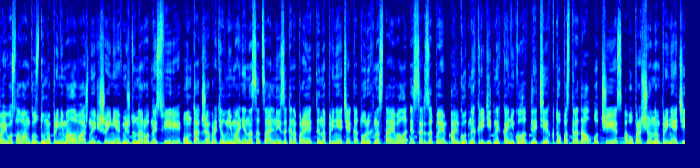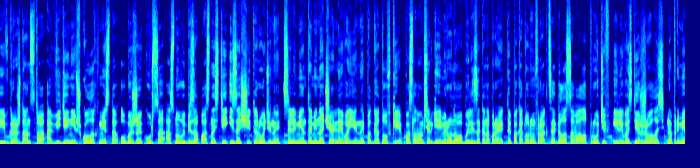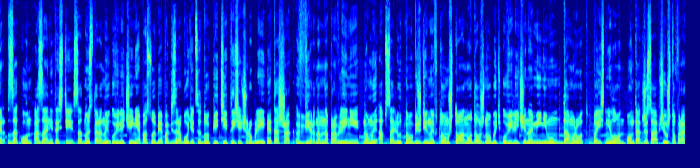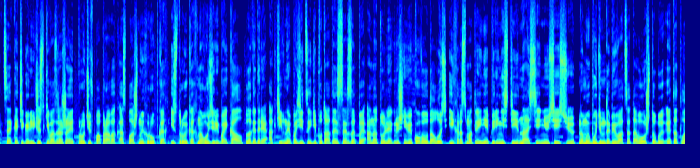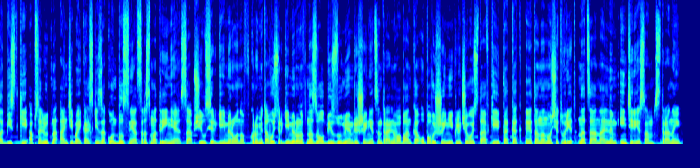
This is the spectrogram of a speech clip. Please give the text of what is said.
По его словам, Госдума принимала важные решения в международной сфере. Он также обратил внимание на социальные законопроекты, на принятие которых настаивала СРЗП, о льготных кредитных каникулах для тех, кто пострадал от ЧС, об упрощенном принятии в гражданство, о введении в школах вместо ОБЖ курса «Основы безопасности и защиты Родины» с элементами начальной военной подготовки. По словам Сергея Миронова, были законопроекты, по которым фракция голосовала против или воздерживалась. Например, закон о занятости. С одной стороны, увеличение пособия по безработице до 5000 рублей – это шаг в верном направлении, но мы абсолютно убеждены в том, что оно должно быть быть увеличена минимум Дамрот, пояснил он. Он также сообщил, что фракция категорически возражает против поправок о сплошных рубках и стройках на озере Байкал. Благодаря активной позиции депутата СРЗП Анатолия Гришневикова удалось их рассмотрение перенести на осеннюю сессию. Но мы будем добиваться того, чтобы этот лоббистский, абсолютно антибайкальский закон был снят с рассмотрения, сообщил Сергей Миронов. Кроме того, Сергей Миронов назвал безумием решение Центрального банка о повышении ключевой ставки, так как это наносит вред национальным и интересам страны.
